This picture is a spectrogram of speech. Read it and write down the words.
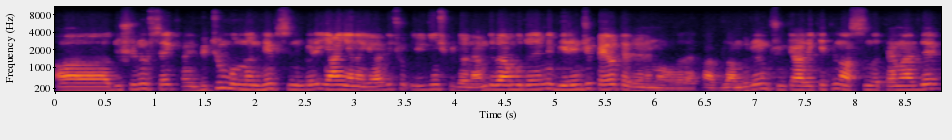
Aa, düşünürsek hani bütün bunların hepsinin böyle yan yana geldiği çok ilginç bir dönemdi. Ben bu dönemi birinci peyote dönemi olarak adlandırıyorum. Çünkü hareketin aslında temelde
